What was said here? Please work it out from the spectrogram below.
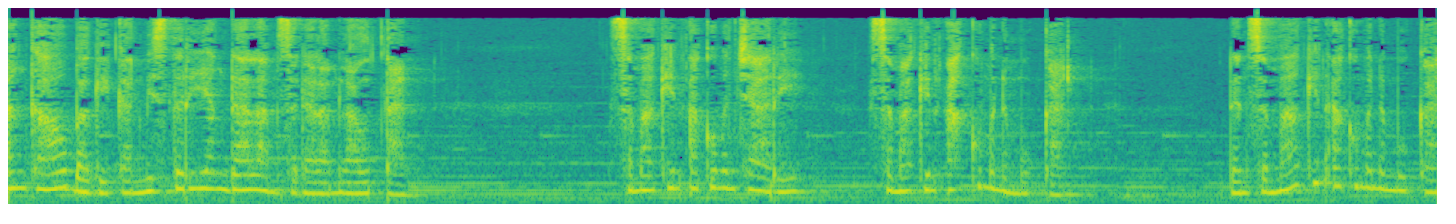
Engkau bagikan misteri yang dalam sedalam lautan. Semakin aku mencari, semakin aku menemukan. Dan semakin aku menemukan,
